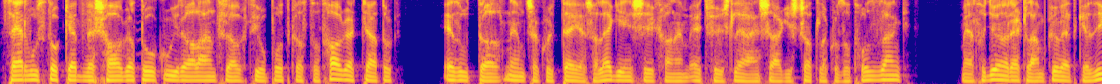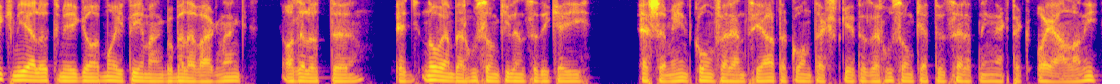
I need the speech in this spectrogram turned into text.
Szervusztok, kedves hallgatók! Újra a Láncreakció podcastot hallgatjátok. Ezúttal nem csak, hogy teljes a legénység, hanem egyfős leányság is csatlakozott hozzánk, mert hogy önreklám következik, mielőtt még a mai témánkba belevágnánk, azelőtt egy november 29-i eseményt, konferenciát, a Context 2022-t szeretnénk nektek ajánlani.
